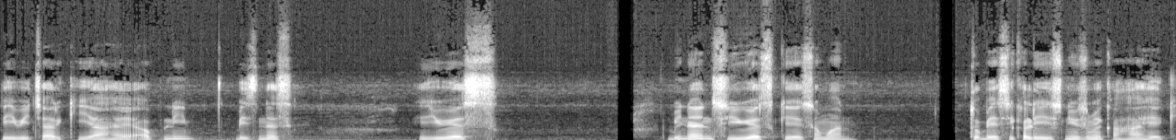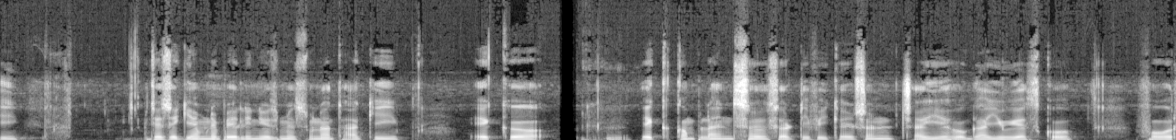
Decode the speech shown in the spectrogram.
भी विचार किया है। अपनी बिज़नेस यूएस बिनाइंस यूएस के समान। तो बेसिकली इस न्यूज़ में कहा है कि जैसे कि हमने पहली न्यूज़ में सुना था कि एक एक कंप्लाइंस सर्टिफिकेशन चाहिए होगा यूएस को for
